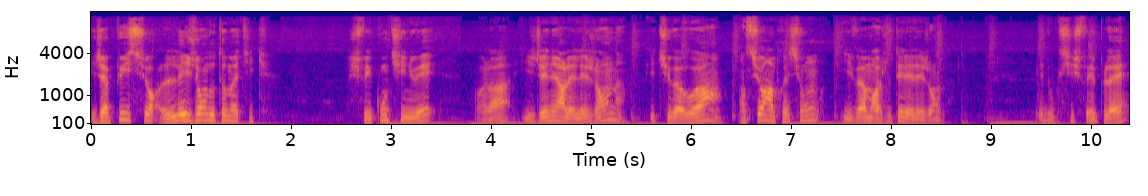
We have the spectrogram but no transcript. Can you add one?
j'appuie sur légende automatique je fais continuer, voilà, il génère les légendes et tu vas voir, en surimpression, il va me rajouter les légendes. Et donc si je fais play,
